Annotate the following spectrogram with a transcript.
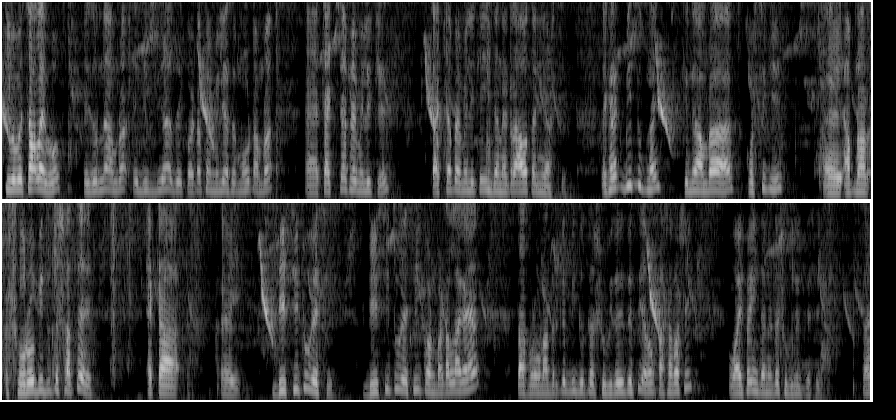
কীভাবে চালাইবো? এই জন্য আমরা এদিক দিয়া যে কয়টা ফ্যামিলি আছে, মোট আমরা চারটা ফ্যামিলিকে চারটা ফ্যামিলিকে ইন্টারনেটের আওতায় নিয়ে আসছে। এখানে বিদ্যুৎ নাই। কিন্তু আমরা করছি কি এই আপনার সৌর বিদ্যুতের সাথে একটা এই DC to AC DC to AC converter লাগায় তারপর ওনাদেরকে বিদ্যুতের সুবিধা দিতেছি এবং পাশাপাশি ওয়াইফাই ইন্টারনেটের সুবিধা দিতেছি। তাই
